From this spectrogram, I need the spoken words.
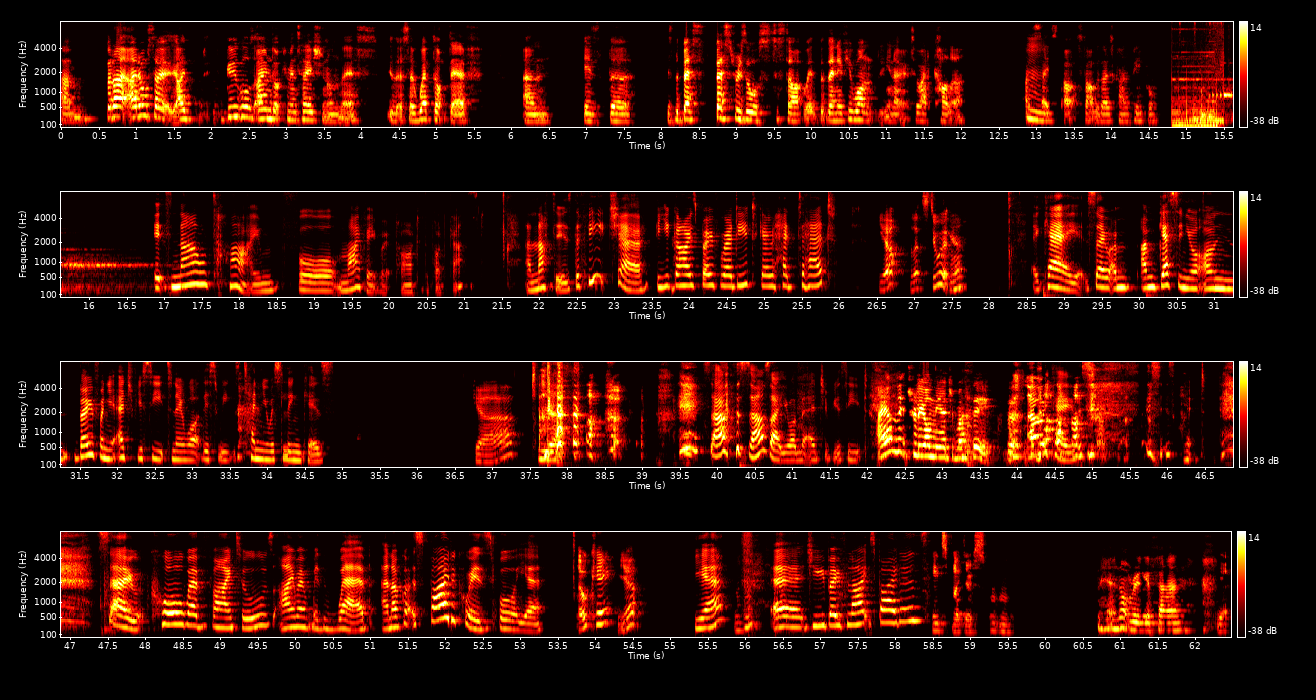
Um, but I, I'd also I, Google's own documentation on this. So web.dev um, is the is the best best resource to start with. But then if you want, you know, to add color, I'd say Mm. start start with those kind of people. It's now time for my favourite part of the podcast, and that is the feature. Are you guys both ready to go head to head? Yep, let's do it. Yeah. Okay, so I'm I'm guessing you're on both on your edge of your seat to know what this week's tenuous link is. Yeah. Yeah, sounds sounds like you're on the edge of your seat. I am literally on the edge of my seat. But Oh, okay, this, this is good. So, core web vitals. I went with web, and I've got a spider quiz for you. okay. Yeah. Yeah. hmm Uh, do you both like spiders? Hate spiders. Mm-mm. yeah, not really a fan. Yeah,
